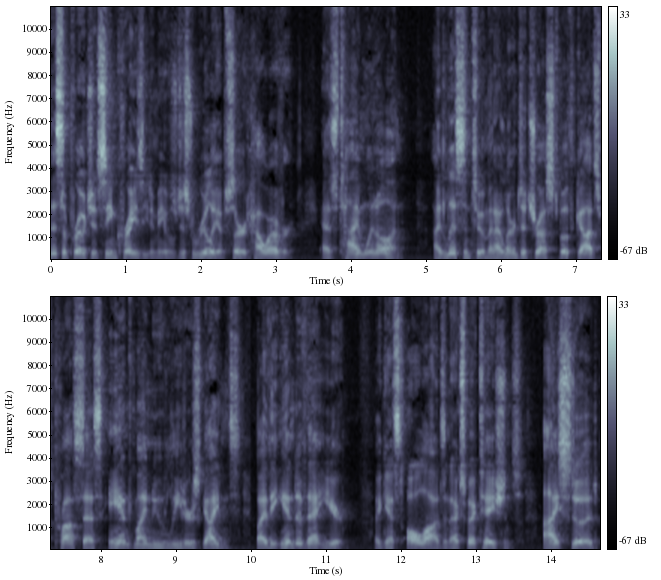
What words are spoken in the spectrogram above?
this approach had seemed crazy to me. It was just really absurd. However, as time went on, I listened to him and I learned to trust both God's process and my new leader's guidance. By the end of that year, against all odds and expectations, I stood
